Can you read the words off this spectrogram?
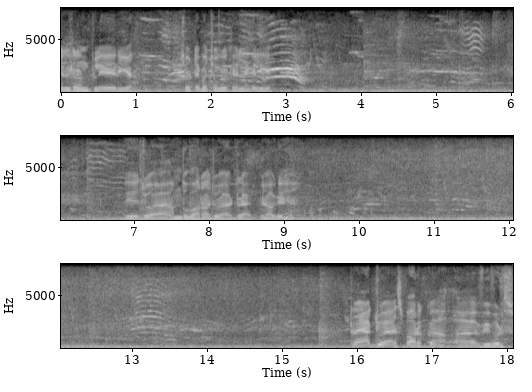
चिल्ड्रन प्ले एरिया छोटे बच्चों को खेलने के लिए। ये जो है, हम दोबारा जो है ट्रैक पे आ गए हैं। ट्रैक जो है इस पार्क का व्यूवर्स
